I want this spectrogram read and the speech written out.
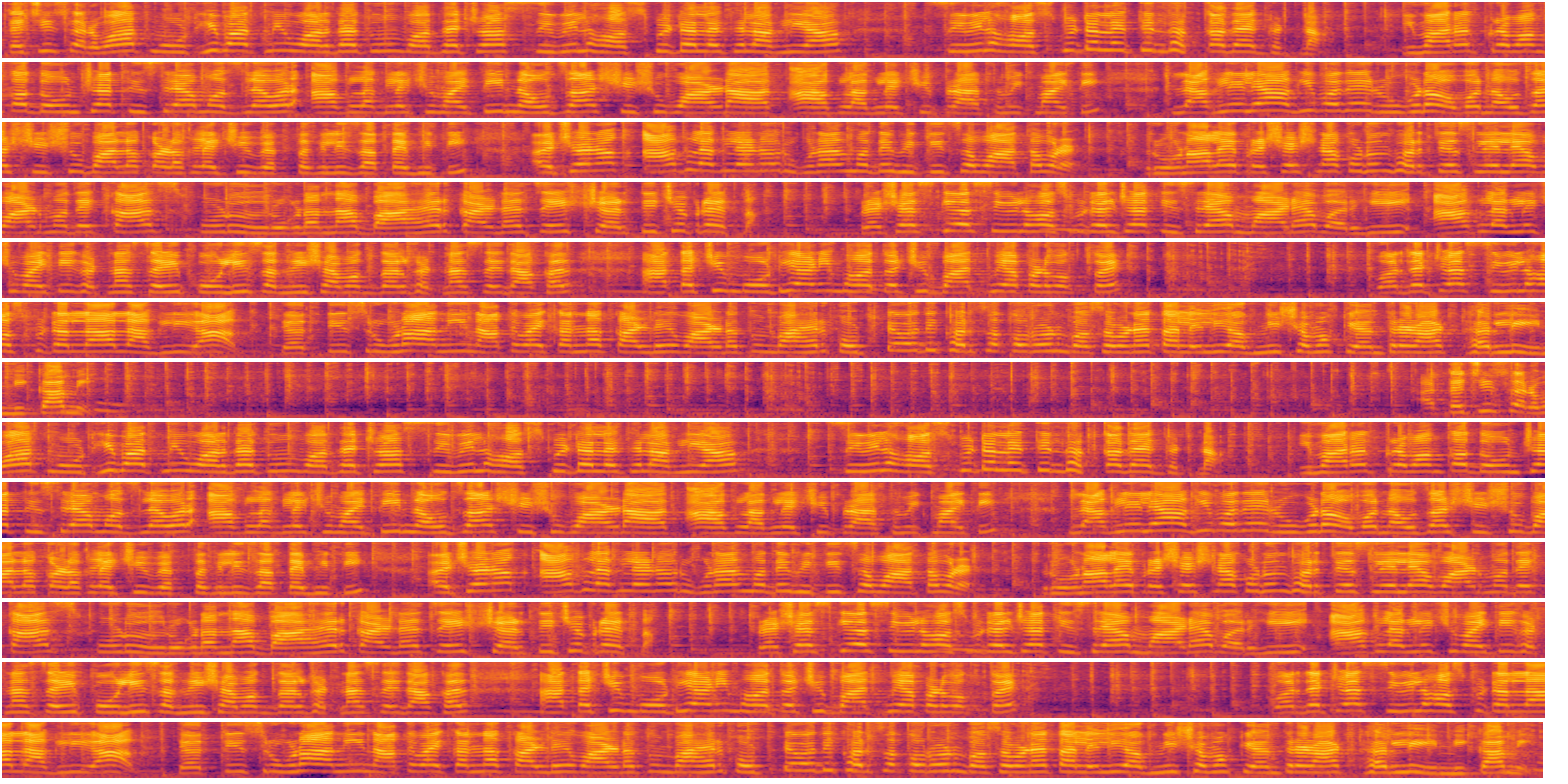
आताची सर्वात मोठी बातमी वर्ध्यातून वर्ध्याच्या सिव्हिल हॉस्पिटल येथे लागली आग. सिव्हिल हॉस्पिटल येथील धक्कादायक घटना. इमारत क्रमांक दोनच्या तिसऱ्या मजल्यावर आग लागल्याची माहिती नवजात शिशु वार्डात आग लागल्याची प्राथमिक माहिती. लागलेल्या आगीमध्ये रुग्ण व नवजात शिशु बालक अडकल्याची व्यक्त केली जाते भीती. अचानक आग लागल्यानं रुग्णांमध्ये भीतीचं वातावरण. रुग्णालय प्रशासनाकडून भरती असलेल्या वार्डमध्ये काच फोडून रुग्णांना बाहेर काढण्याचे शर्तीचे प्रयत्न. प्रशासकीय सिव्हिल हॉस्पिटलच्या तिसऱ्या माढ्यावर ही आग लागल्याची माहिती घटनास्थळी पोलीस अग्निशामक दल घटनास्थळी दाखल. आताची मोठी आणि महत्वाची बातमी आपण बघतोय. वर्ध्याच्या सिव्हिल हॉस्पिटलला लागली आग. तेहतीस रुग्ण आणि नातेवाईकांना काढले वार्डातून बाहेर. कोट्यवधी खर्च करून बसवण्यात आलेली अग्निशमक यंत्रणा ठरली निकामी. त्याची सर्वात मोठी बातमी वर्ध्यातून वर्ध्याच्या सिव्हिल हॉस्पिटल येथे लागली आग सिव्हिल हॉस्पिटल येथील धक्कादायक घटना. इमारत क्रमांक दोनच्या तिसऱ्या मजल्यावर आग लागल्याची माहिती नवजात शिशु वार्डात आग लागल्याची प्राथमिक माहिती. लागलेल्या आगीमध्ये रुग्ण व नवजात शिशु बालक अडकल्याची व्यक्त केली जाते भीती. अचानक आग लागल्यानं रुग्णांमध्ये भीतीचं वातावरण. रुग्णालय प्रशासनाकडून भरती असलेल्या वार्डमध्ये काच फोडून रुग्णांना बाहेर काढण्याचे शर्तीचे प्रयत्न. प्रशासकीय सिव्हिल हॉस्पिटलच्या तिसऱ्या माढ्यावर ही आग लागल्याची माहिती घटनास्थळी पोलीस अग्निशामक दल घटनास्थळी दाखल. आताची मोठी आणि महत्वाची बातमी आपण बघतोय. वर्ध्याच्या सिव्हिल हॉस्पिटलला लागली आग. तेहतीस रुग्ण आणि नातेवाईकांना काढले वार्डातून बाहेर. कोट्यवधी खर्च करून बसवण्यात आलेली अग्निशमक यंत्रणा ठरली निकामी.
